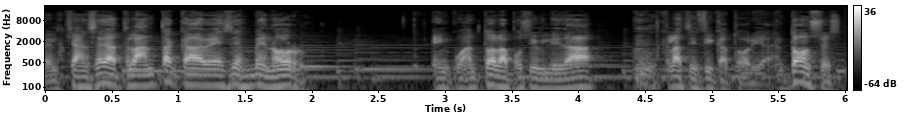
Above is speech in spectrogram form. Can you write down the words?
el chance de Atlanta cada vez es menor en cuanto a la posibilidad clasificatoria. Entonces,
